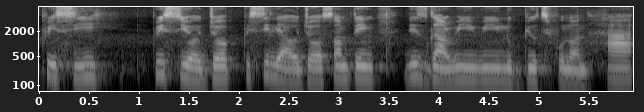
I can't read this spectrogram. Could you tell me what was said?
Prissy Prissy Ojo, Priscilla Ojo something. This gown really, really look beautiful on her.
